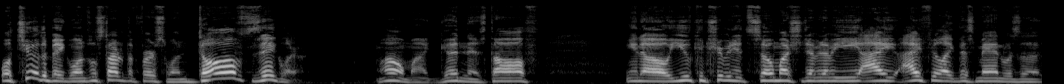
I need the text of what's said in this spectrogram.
Well, two of the big ones. We'll start with the first one Dolph Ziggler. Oh my goodness, Dolph. You know, you've contributed so much to WWE. I, I feel like this man was a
